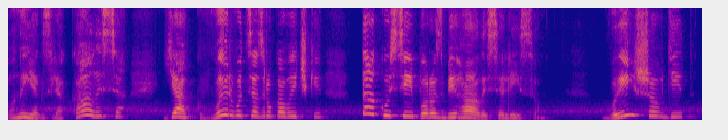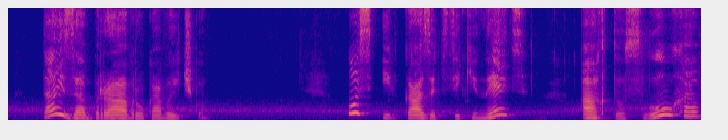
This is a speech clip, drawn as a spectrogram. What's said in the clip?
Вони як злякалися, як вирвуться з рукавички, так усі й порозбігалися лісом. Вийшов дід та й забрав рукавичку. Ось і казочці кінець, а хто слухав,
